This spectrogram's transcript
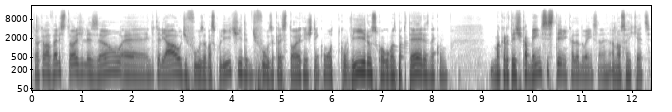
Então, aquela velha história de lesão é, endotelial difusa, vasculite difusa, aquela história que a gente tem com, outro, com vírus, com algumas bactérias, né, com uma característica bem sistêmica da doença, né, a nossa riqueza.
